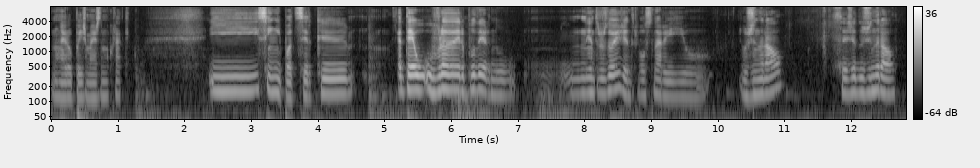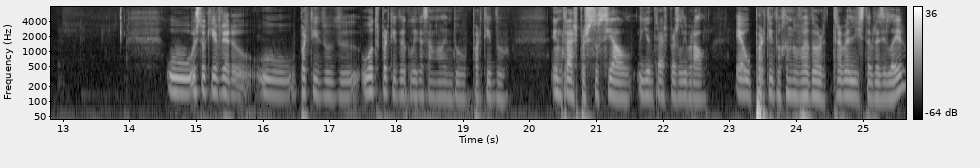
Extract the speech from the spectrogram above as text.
não era o país mais democrático. E sim, pode ser que até o, o verdadeiro poder no, entre os dois, entre Bolsonaro e o, o general, seja do general. O, eu estou aqui a ver o, o partido de o outro partido da coligação, além do partido entre aspas social e entre aspas liberal, é o Partido Renovador Trabalhista Brasileiro.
